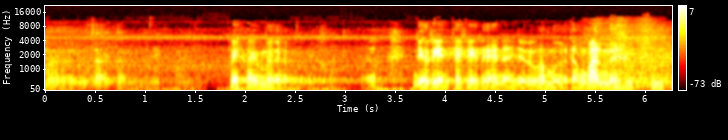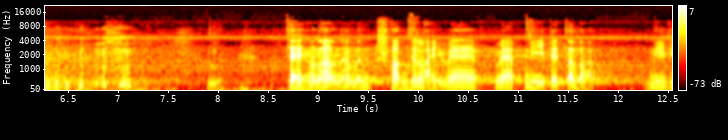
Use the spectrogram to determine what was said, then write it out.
เมื่อรู้จักแต่ไม่ค่อยไม่ค่อยเมอไม่ค่อยเออเดี๋ยวเรียนไปเรื่อยๆนะจะรู้ว่าเหมอทั้งวันเลยใจของเรานะมันพร้อมจะไหลแวบแวบหนีไปตลอดหนีไป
